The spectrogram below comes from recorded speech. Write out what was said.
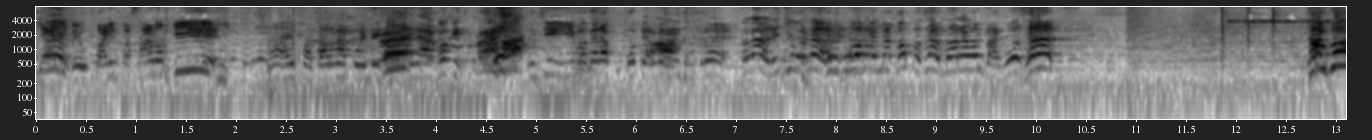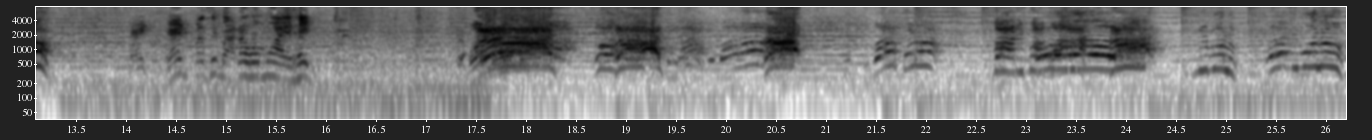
બે ઉપાડી પસાડો કી ના હે પસાડવા કોઈ નહીં રાખો કે ઊંચી ઈ વગર આ ફૂફો પહેરવા નહીં છોકરે અરે હરીજી ઓને હરી કે નાખો પછી અમારે વન ભાગવો છે થાવ ગો હેડ હેડ પછી બારો હોમો આય હેડ મારી બાબા ની બોલું ની બોલું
